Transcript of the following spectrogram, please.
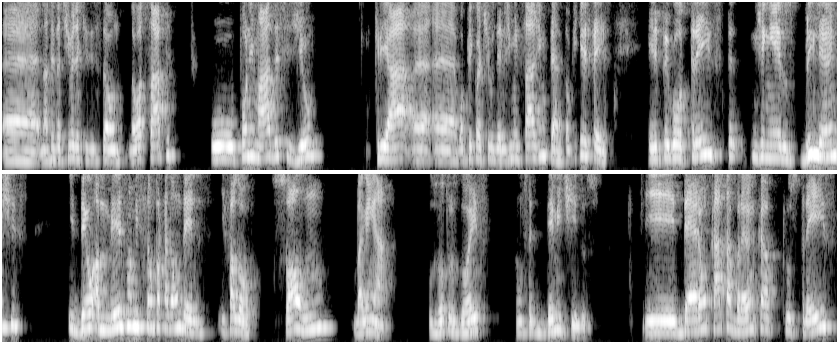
é, na tentativa de aquisição da WhatsApp, o Ponimá decidiu criar é, é, o aplicativo dele de mensagem interna. Então, o que, que ele fez? Ele pegou três engenheiros brilhantes e deu a mesma missão para cada um deles e falou: só um vai ganhar. Os outros dois vão ser demitidos. E deram carta branca para os três,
